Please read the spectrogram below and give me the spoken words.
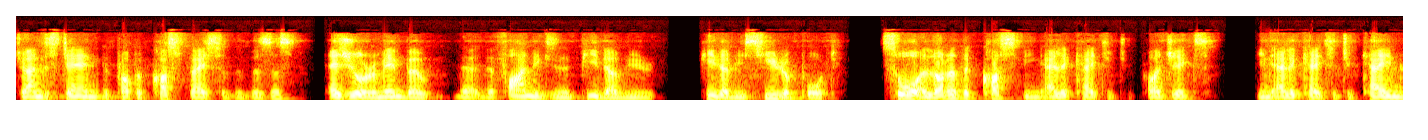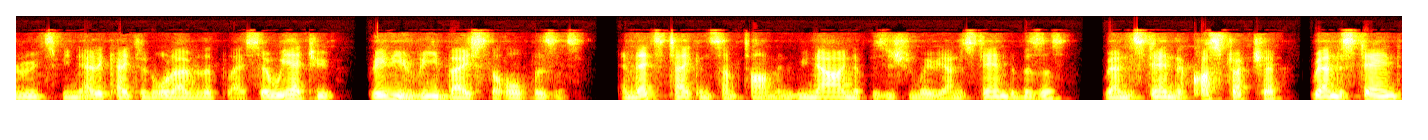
to understand the proper cost base of the business. As you'll remember, the, the findings in the PW, PwC report saw a lot of the costs being allocated to projects, being allocated to cane routes, been allocated all over the place. So we had to really rebase the whole business. And that's taken some time. And we're now in a position where we understand the business, we understand the cost structure, we understand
